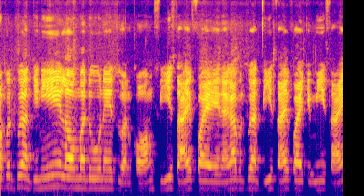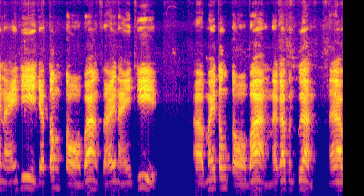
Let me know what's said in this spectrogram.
ครับเพื่อนๆทีนี้เรามาดูในส่วนของสีสายไฟนะครับเพื่อนๆสีสายไฟจะมีสายไหนที่จะต้องต่อบ้างสายไหนที่ไม่ต้องต่อบ้างนะครับเพื่อนๆนะครับ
